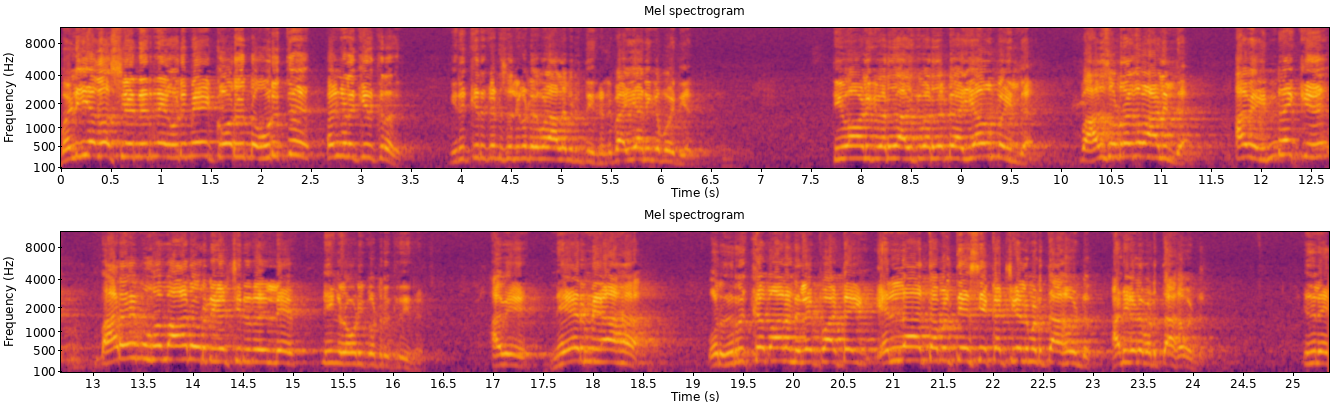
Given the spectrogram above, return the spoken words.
வெளியக சுய நிர்ணய உரிமையை கோருகின்ற உறுத்து எங்களுக்கு இருக்கிறது. இருக்கு இருக்குன்னு சொல்லிக் கொண்டு அளவு இப்ப ஐயா நீங்க போயிட்டீங்க. தீபாவளிக்கு வருது அதுக்கு வருது ஐயாவும் போய் இல்லை இப்ப அது சொல்றாங்க ஆள் இல்லை. ஆகவே இன்றைக்கு மறைமுகமான ஒரு நிகழ்ச்சி நிரலிலே நீங்கள் ஓடிக்கொண்டிருக்கிறீர்கள். அவை நேர்மையாக ஒரு இறுக்கமான நிலைப்பாட்டை எல்லா தமிழ் தேசிய கட்சிகளும் எடுத்தாக வேண்டும் அணிகளும் எடுத்தாக வேண்டும். இதில்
